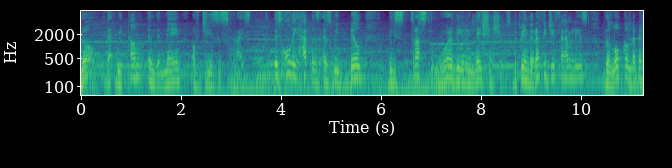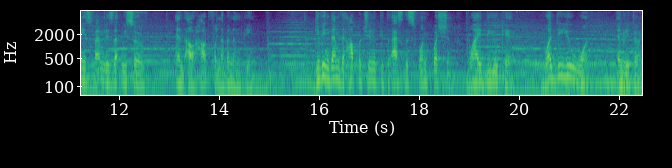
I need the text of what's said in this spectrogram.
know that we come in the name of Jesus Christ. This only happens as we build these trustworthy relationships between the refugee families, the local Lebanese families that we serve, and our Heart for Lebanon team. Giving them the opportunity to ask this one question Why do you care? What do you want in return?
